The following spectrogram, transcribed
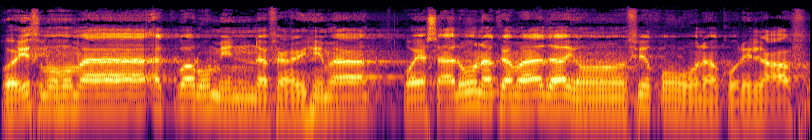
وإثمهما أكبر من نفعهما، ويسألونك ماذا ينفقون، قل العفو.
